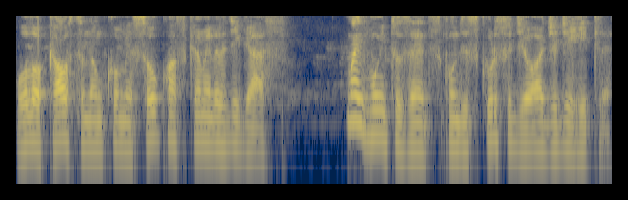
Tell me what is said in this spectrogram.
O Holocausto não começou com as câmeras de gás mas muitos antes, com o discurso de ódio de Hitler.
